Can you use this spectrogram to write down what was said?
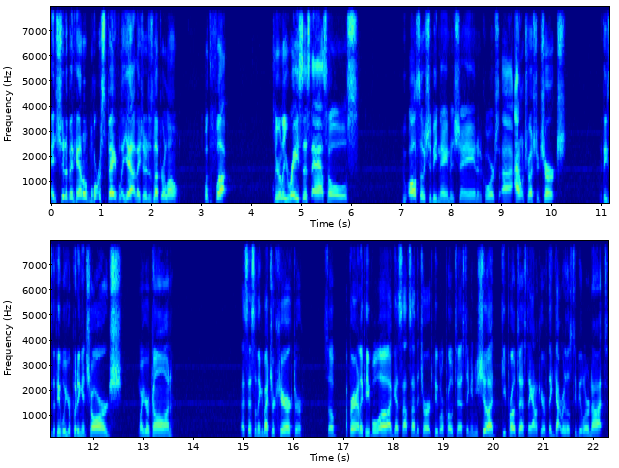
and should have been handled more respectfully. Yeah, they should have just left her alone. What the fuck? Clearly racist assholes who also should be named and shamed. And of course, uh, I don't trust your church. If these are the people you're putting in charge while you're gone, that says something about your character. So apparently, people, uh, I guess outside the church, people are protesting, and you should keep protesting. I don't care if they got rid of those two people or not.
